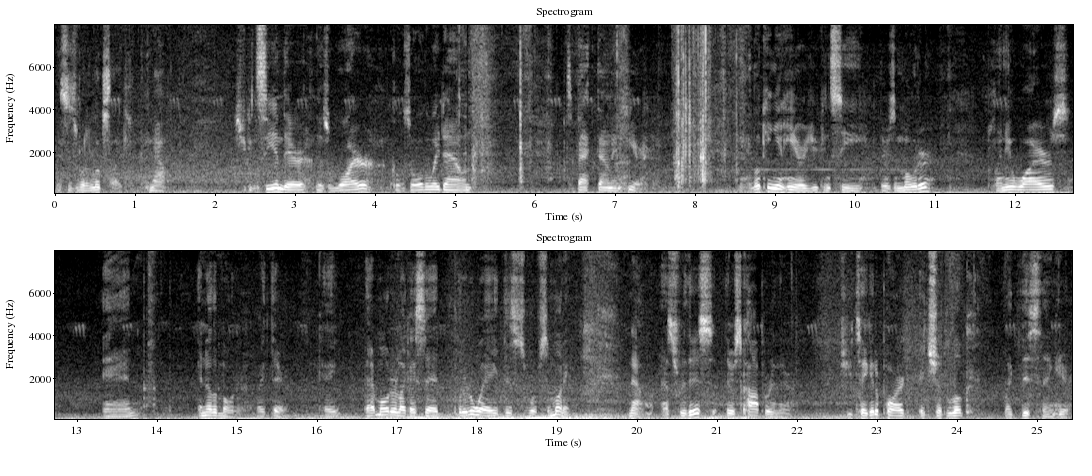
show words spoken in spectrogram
This is what it looks like. Now, as you can see in there, there's wire goes all the way down to back down in here. Now looking in here, you can see there's a motor, plenty of wires, and another motor right there. Okay, that motor, like I said, put it away. This is worth some money. Now, as for this, there's copper in there. If you take it apart, it should look like this thing here.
